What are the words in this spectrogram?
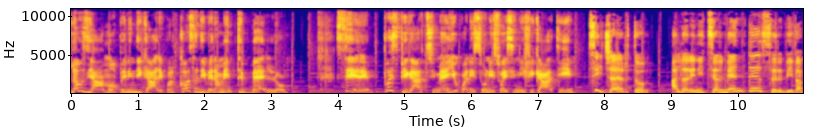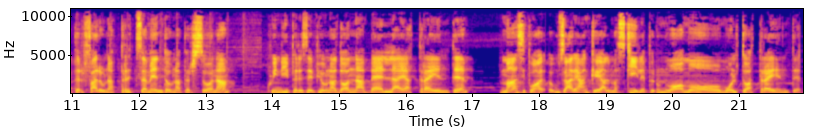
La usiamo per indicare qualcosa di veramente bello. Sere, puoi spiegarci meglio quali sono i suoi significati? Sì, certo. Allora, inizialmente serviva per fare un apprezzamento a una persona, quindi per esempio una donna bella e attraente, ma si può usare anche al maschile per un uomo molto attraente.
